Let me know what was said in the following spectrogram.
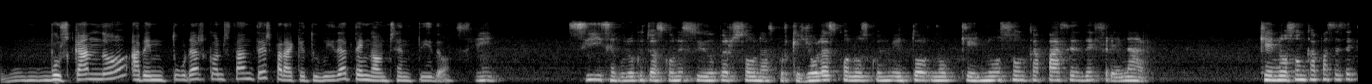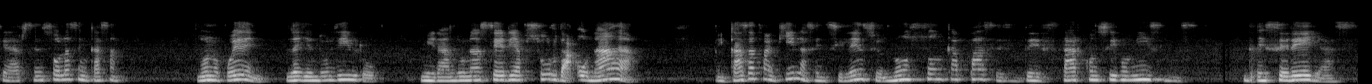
buscando aventuras constantes para que tu vida tenga un sentido. Sí, sí, seguro que tú has conocido personas, porque yo las conozco en mi entorno, que no son capaces de frenar, que no son capaces de quedarse solas en casa. No, no pueden, leyendo un libro, mirando una serie absurda o nada. En casa tranquilas, en silencio, no son capaces de estar consigo mismas de ser ellas,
